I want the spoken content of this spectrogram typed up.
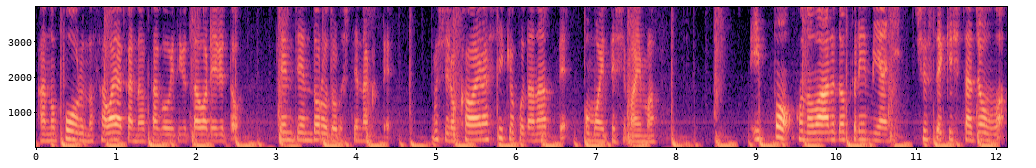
あのポールの爽やかな歌声で歌われると全然ドロドロしてなくてむしろ可愛らしい曲だなって思えてしまいます。一方このワールドプレミアに出席したジョンは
